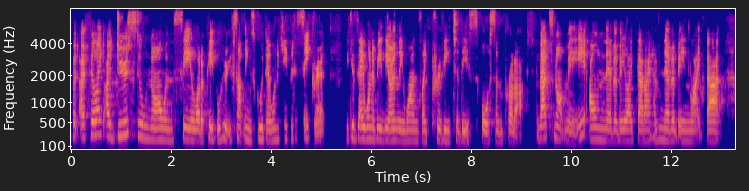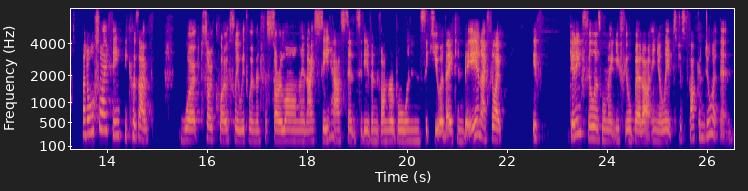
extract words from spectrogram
But I feel like I do still know and see a lot of people who, if something's good, they want to keep it a secret because they want to be the only ones like privy to this awesome product. That's not me. I'll never be like that. I have never been like that. But also, I think because I've worked so closely with women for so long and I see how sensitive and vulnerable and insecure they can be. And I feel like if getting fillers will make you feel better in your lips, just fucking do it then.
